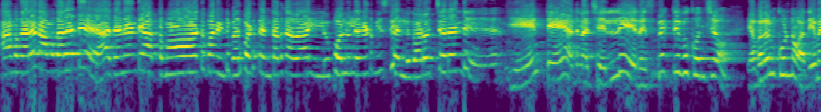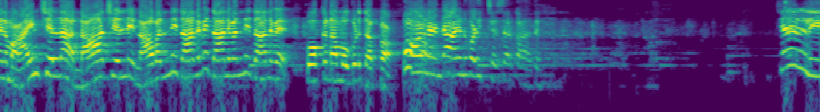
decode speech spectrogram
అమ్మగారండి అమ్మగారండి అదేనండి అత్తమాట మన ఇంటి మీద పడి తింటది కదా ఇల్లు పళ్ళు లేనట్టు మీ ఏంటే అది నా చెల్లి రెస్పెక్ట్ ఇవ్వు కొంచెం. ఎవరనుకుంటున్నావు? అదేమైనా మా ఆయన చెల్లా? నా చెల్లి నావన్నీ దానివే దానివన్నీ దానివే. ఒక్క నా మొగుడు తప్ప. పోనండి ఆయన కూడా ఇచ్చేసారు కాదు. చెల్లి.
